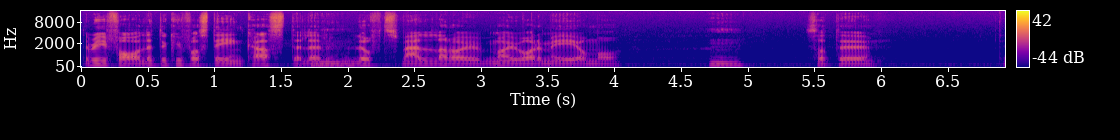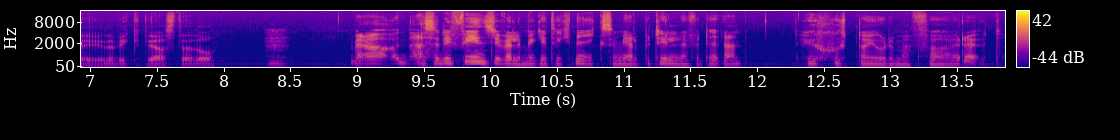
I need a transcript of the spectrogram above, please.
det blir farligt. Du kan ju få stenkast eller luftsmällar har man ju varit med om. Och, Mm. Så att det, det är ju det viktigaste då. Men, alltså, det finns ju väldigt mycket teknik som hjälper till nu för tiden. Hur sjutton gjorde man förut?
